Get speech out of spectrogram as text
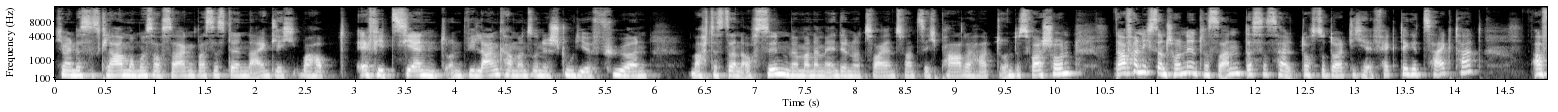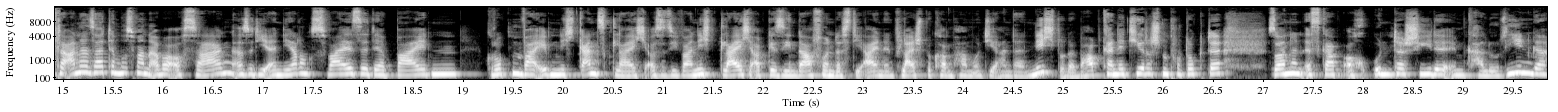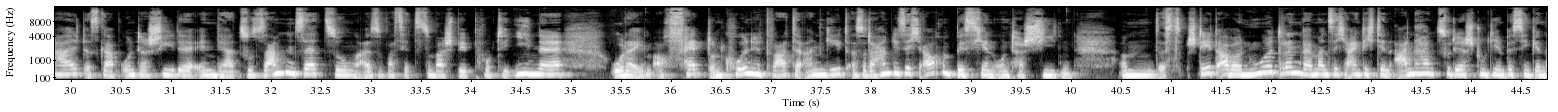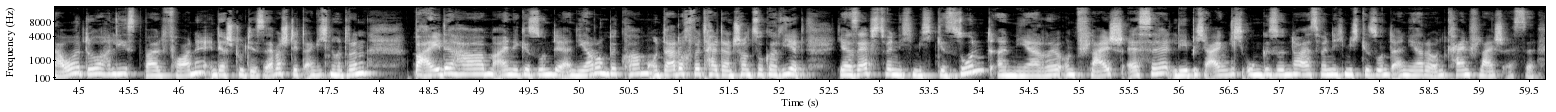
Ich meine, das ist klar, man muss auch sagen, was ist denn eigentlich überhaupt effizient und wie lang kann man so eine Studie führen? Macht es dann auch Sinn, wenn man am Ende nur 22 Paare hat. Und es war schon, da fand ich es dann schon interessant, dass es halt doch so deutliche Effekte gezeigt hat. Auf der anderen Seite muss man aber auch sagen, also die Ernährungsweise der beiden Gruppen war eben nicht ganz gleich. Also sie war nicht gleich, abgesehen davon, dass die einen Fleisch bekommen haben und die anderen nicht oder überhaupt keine tierischen Produkte, sondern es gab auch Unterschiede im Kaloriengehalt, es gab Unterschiede in der Zusammensetzung, also was jetzt zum Beispiel Proteine oder eben auch Fett und Kohlenhydrate angeht. Also da haben die sich auch ein bisschen unterschieden. Ähm, das steht aber nur drin, wenn man sich eigentlich den Anhang zu der Studie ein bisschen genauer durchliest, weil vorne in der Studie selber steht eigentlich nur drin, beide haben eine gesunde Ernährung bekommen und dadurch wird halt dann schon suggeriert, ja, selbst wenn ich mich gesund ernähre und Fleisch esse, lebe ich eigentlich ungesünder, als wenn ich mich gesund ernähre und kein Fleisch esse.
